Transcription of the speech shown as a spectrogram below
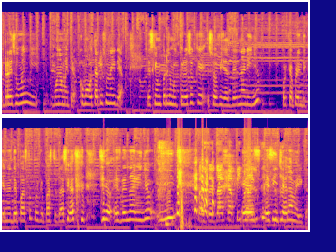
resumen y, bueno, mentira, como darles una idea. Es que me parece muy curioso que Sofía es de Nariño, porque aprendí que no es de Pasto, porque Pasto es la ciudad, sino es de Nariño y Pasto es la capital. es, es hincha del América.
